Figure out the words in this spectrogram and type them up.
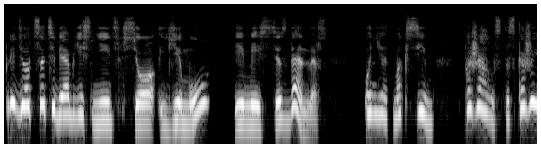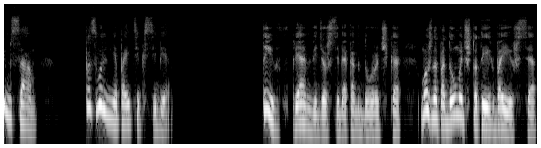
Придется тебе объяснить все ему и миссис Денверс. О нет, Максим, пожалуйста, скажи им сам. Позволь мне пойти к себе. Ты впрямь ведешь себя как дурочка. Можно подумать, что ты их боишься.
